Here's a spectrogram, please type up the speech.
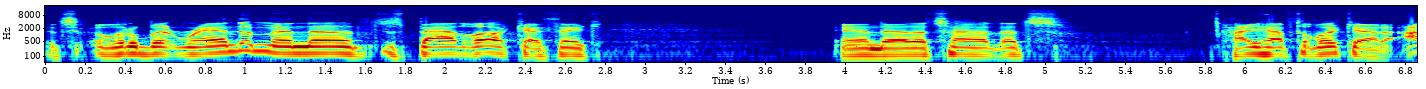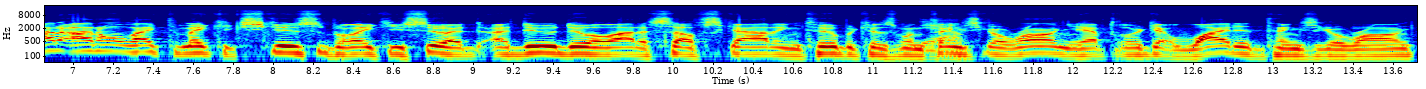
it's a little bit random and uh, just bad luck, I think. And uh, that's how that's how you have to look at it. I, I, don't like to make excuses, but like you, Sue, I, I do do a lot of self scouting too because when yeah. things go wrong, you have to look at why did things go wrong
